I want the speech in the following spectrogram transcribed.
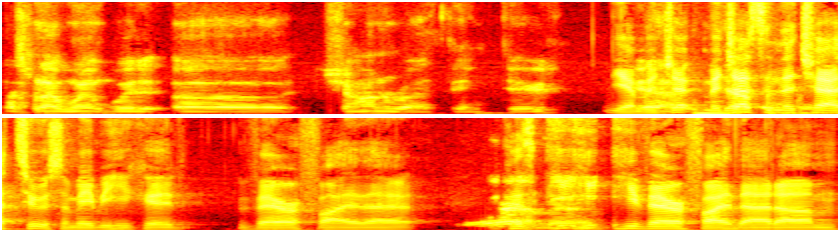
That's when I went with uh genre. I think, dude. Yeah, yeah Majest in the chat too, so maybe he could verify that. Yeah, he, he verified that um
